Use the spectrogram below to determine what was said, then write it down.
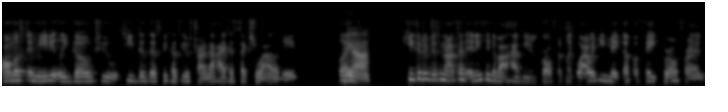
almost immediately go to he did this because he was trying to hide his sexuality. Like yeah he could have just not said anything about having a girlfriend. Like, why would he make up a fake girlfriend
